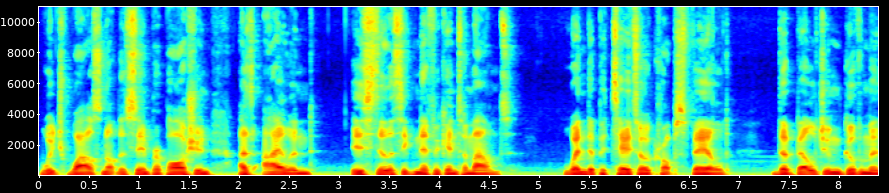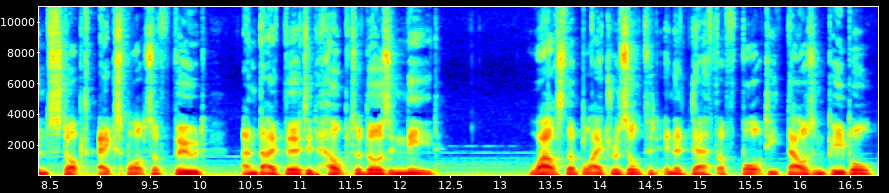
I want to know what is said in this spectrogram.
which, whilst not the same proportion as Ireland, is still a significant amount. When the potato crops failed, the Belgian government stopped exports of food and diverted help to those in need. Whilst the blight resulted in the death of 40,000 people,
